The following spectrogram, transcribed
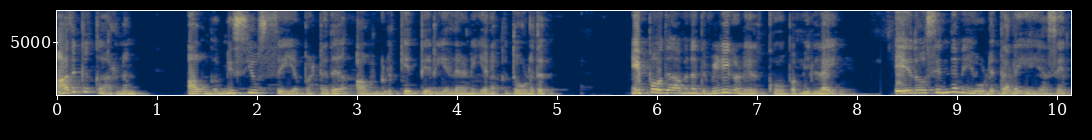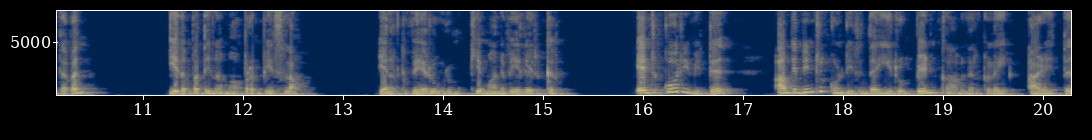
அதுக்கு காரணம் அவங்க மிஸ்யூஸ் செய்யப்பட்டது அவங்களுக்கே தெரியலன்னு எனக்கு தோணுது. இப்போது அவனது விழிகளில் கோபம் இல்லை ஏதோ சிந்தனையோடு தலையை அசைத்தவன் இத பத்தி நாம அப்புறம் பேசலாம். எனக்கு வேற ஒரு முக்கியமான வேலை இருக்கு என்று கூறிவிட்டு அங்கு நின்று கொண்டிருந்த இரு பெண் காவலர்களை அழைத்து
